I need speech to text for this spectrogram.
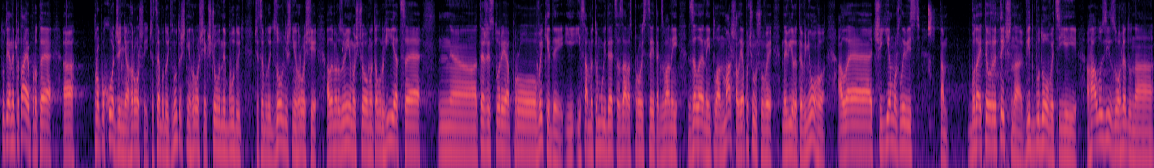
Тут я не питаю про те. Е, про походження грошей, чи це будуть внутрішні гроші, якщо вони будуть, чи це будуть зовнішні гроші. Але ми розуміємо, що металургія це е, теж історія про викиди, і, і саме тому йдеться зараз про ось цей так званий зелений план Маршал. Я почув, що ви не вірите в нього. Але чи є можливість там бодай теоретична відбудови цієї галузі з огляду на,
